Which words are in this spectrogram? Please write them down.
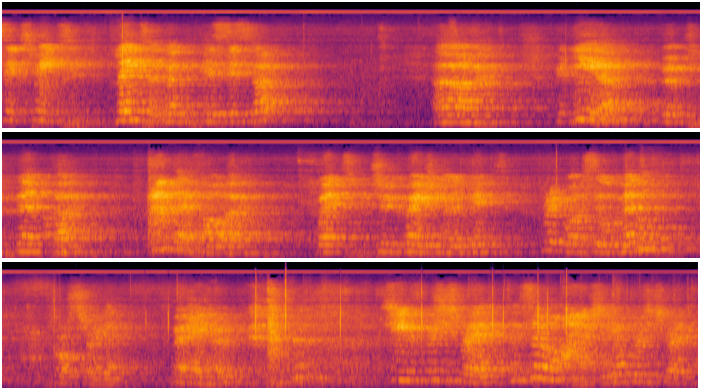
six weeks later than his sister. Uh, a year that their mother and their father went to the Beijing Olympics. Brit won a silver medal for Australia. But hey ho. she was British bred, and so am I actually, I'm British bred.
